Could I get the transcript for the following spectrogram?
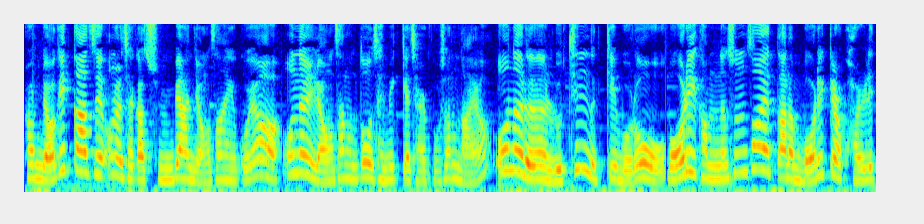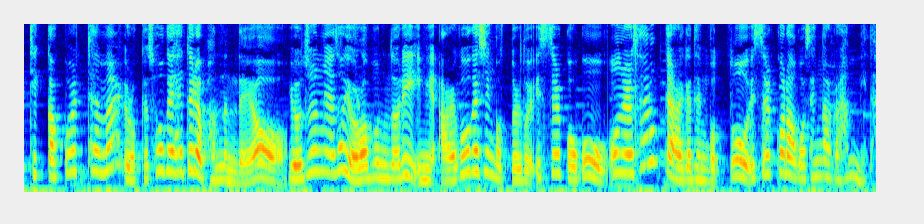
그럼 여기까지 오늘 제가 준비한 영상이고요. 오늘 영상도 재밌게 잘 보셨나요? 오늘은 루틴 느낌으로 머리 감는 순서에 따른 머릿결 관리 팁과 꿀템을 이렇게 소개해드려 봤는데요. 요 중에서 여러분들이 이미 알고 계신 것들도 있을 거고 오늘 새롭게 알게 된 것도 있을 거라고 생각을 합니다.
